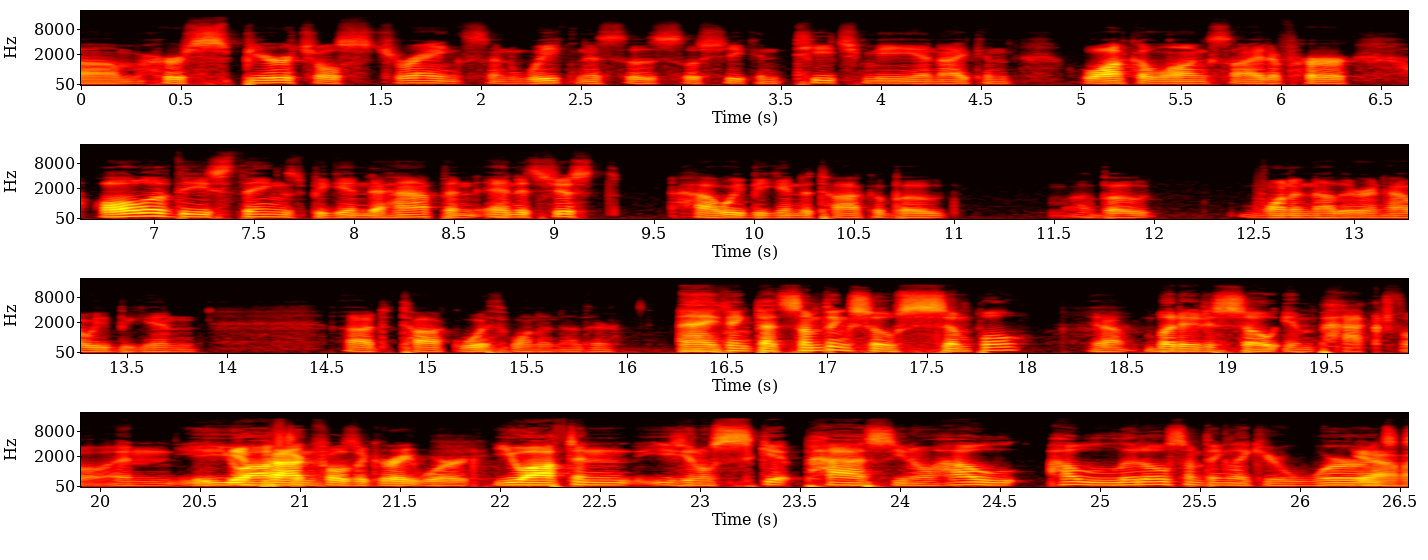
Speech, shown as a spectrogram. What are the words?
um, her spiritual strengths and weaknesses so she can teach me and I can walk alongside of her. All of these things begin to happen, and it's just how we begin to talk about about one another and how we begin uh, to talk with one another. and i think that's something so simple Yeah, but it is so impactful and you impactful often is a great word. you often you know skip past you know how how little something like your words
